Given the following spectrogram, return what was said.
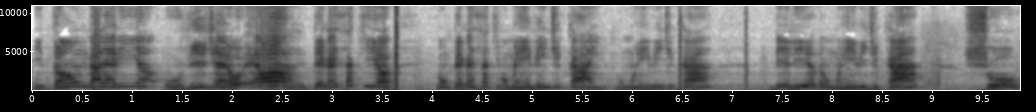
Então, galerinha, o vídeo é... é ó, pegar isso aqui, ó. Vamos pegar isso aqui, vamos reivindicar, hein? Vamos reivindicar. Beleza, vamos reivindicar. Show.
